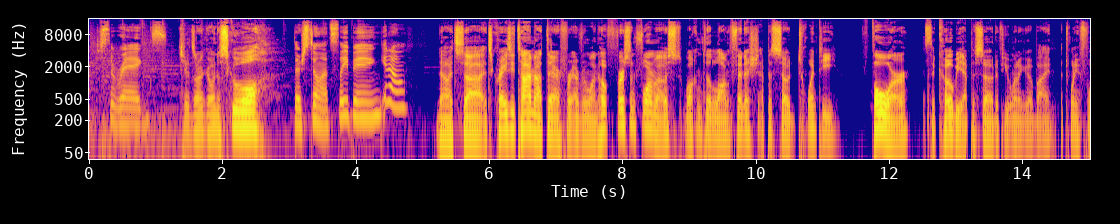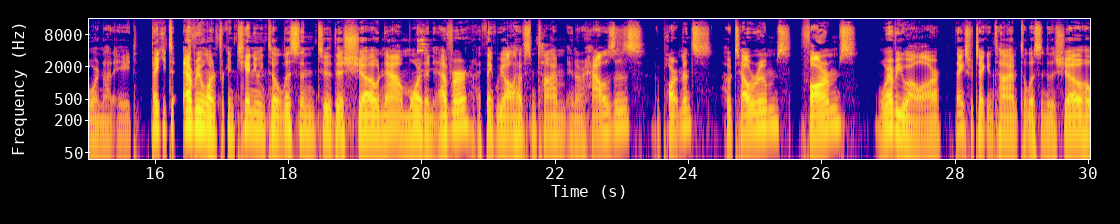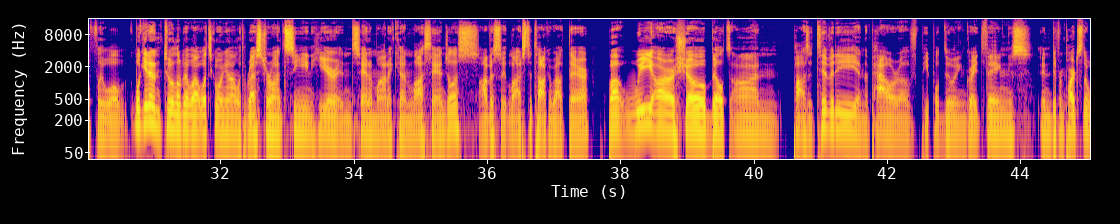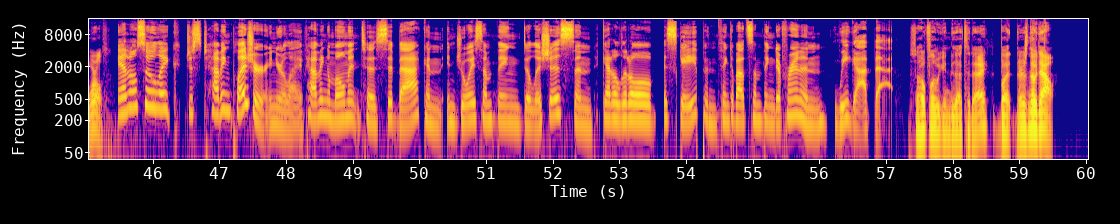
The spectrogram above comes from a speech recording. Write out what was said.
Just the rigs. Kids aren't going to school. They're still not sleeping. You know, No, it's uh it's crazy time out there for everyone. Hope first and foremost, welcome to the long finish, episode twenty four. It's the Kobe episode if you want to go by a twenty four, not eight. Thank you to everyone for continuing to listen to this show now more than ever. I think we all have some time in our houses, apartments, hotel rooms, farms, wherever you all are. Thanks for taking time to listen to the show. Hopefully we'll we'll get into a little bit about what's going on with restaurant scene here in Santa Monica and Los Angeles. Obviously lots to talk about there. But we are a show built on positivity and the power of people doing great things in different parts of the world. and also like just having pleasure in your life, having a moment to sit back and enjoy something delicious and get a little escape and think about something different. And we got that. So hopefully we can do that today. But there's no doubt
